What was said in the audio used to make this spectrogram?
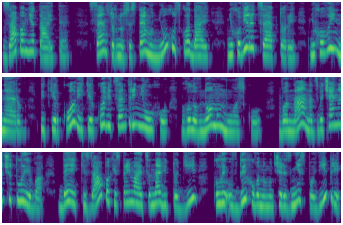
Запам'ятайте, сенсорну систему нюху складають нюхові рецептори, нюховий нерв, підкіркові й кіркові центри нюху в головному мозку. Вона надзвичайно чутлива, деякі запахи сприймаються навіть тоді, коли у вдихуваному через ніс повітрі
